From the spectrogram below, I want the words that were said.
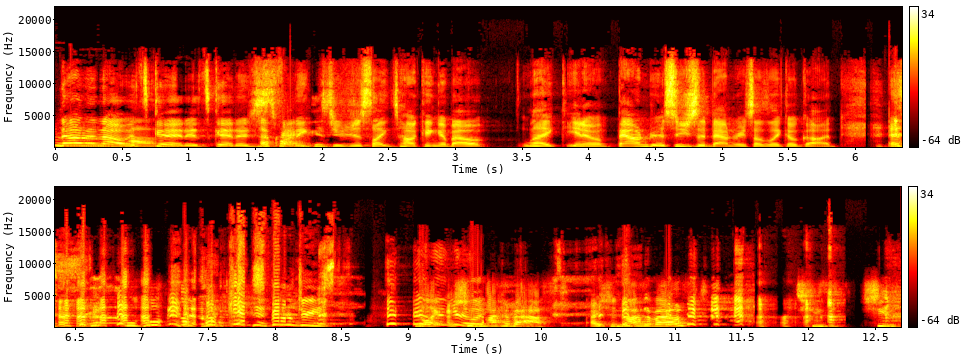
No, no, no, it's Um, good, it's good. It's just okay. funny because you're just like talking about like you know boundaries. So you said boundaries. I was like, oh god. Like, yes, boundaries. You're like, I should like- not have asked. I should not have asked. she's she's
